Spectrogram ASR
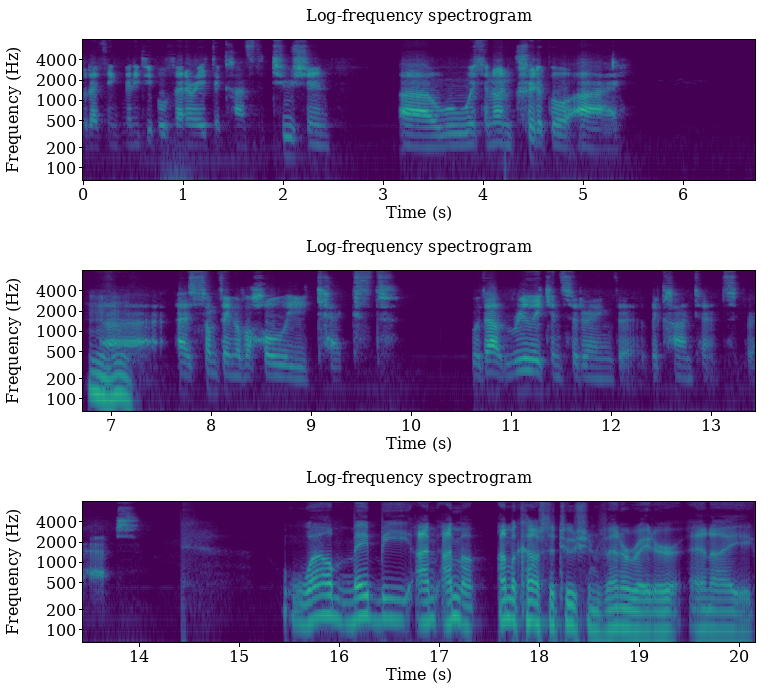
but I think many people venerate the Constitution uh, with an uncritical eye Mhm. uh, as something of a holy text, without really considering the the contents, perhaps. Well, maybe I'm I'm a I'm a Constitution venerator, and I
